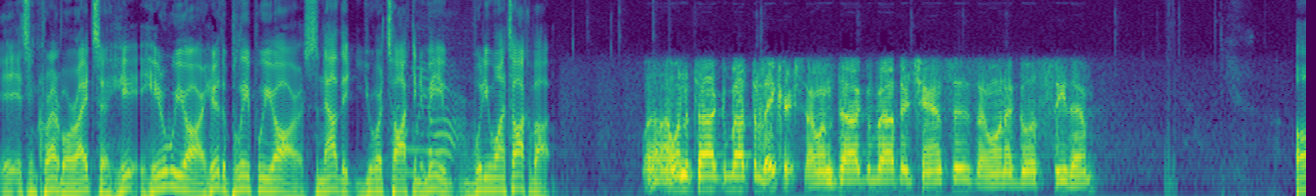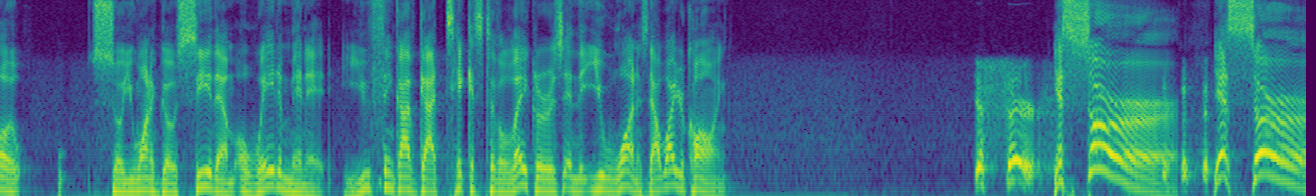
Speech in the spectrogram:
It's incredible, right? So here, here we are. Here the bleep we are. So now that you're talking to me, what do you want to talk about? Well, I want to talk about the Lakers. I want to talk about their chances. I want to go see them. Oh, so you want to go see them? Oh, wait a minute. You think I've got tickets to the Lakers and that you won? Is that why you're calling? Yes, sir. Yes, sir. yes, sir.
